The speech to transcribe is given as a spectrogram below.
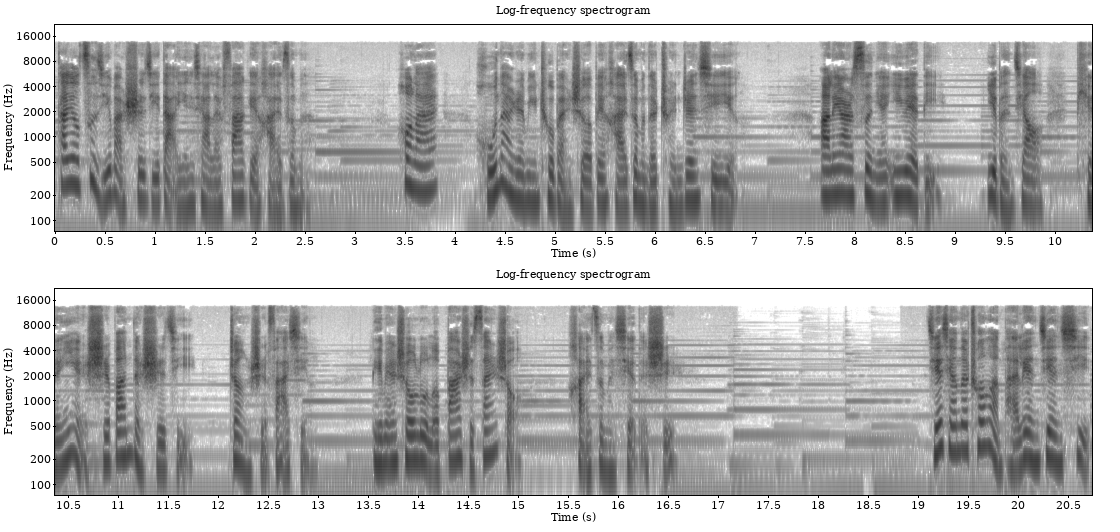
他就自己把诗集打印下来发给孩子们。后来，湖南人民出版社被孩子们的纯真吸引。二零二四年一月底，一本叫《田野诗班》的诗集正式发行，里面收录了八十三首孩子们写的诗。节前的春晚排练间隙，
